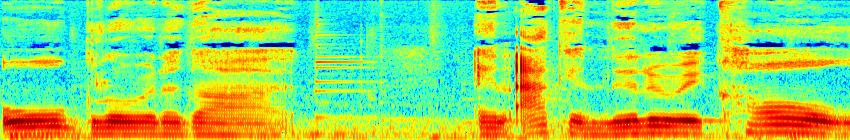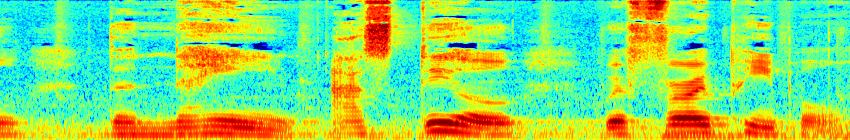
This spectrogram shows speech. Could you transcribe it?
Oh, glory to God. And I can literally call the name. I still refer people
